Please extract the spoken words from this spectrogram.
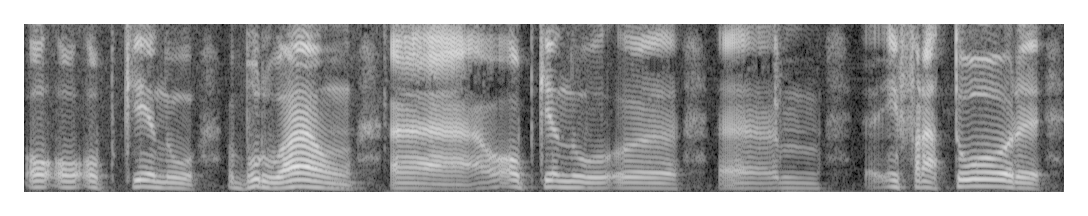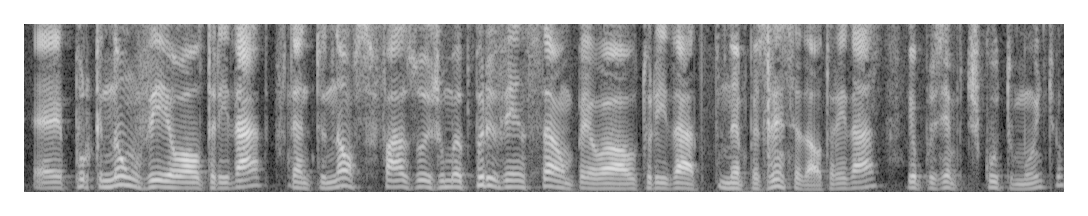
ao, ao, ao pequeno buruão, uh, ao pequeno uh, uh, infrator, porque não vê a autoridade, portanto, não se faz hoje uma prevenção pela autoridade, na presença da autoridade. Eu, por exemplo, discuto muito,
